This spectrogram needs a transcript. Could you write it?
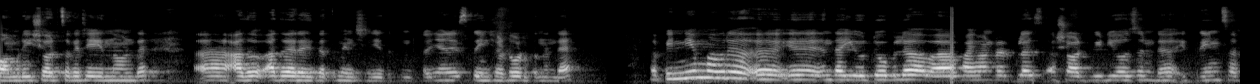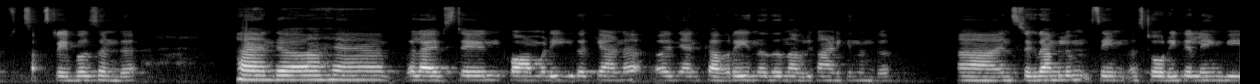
കോമഡി ഷോർട്സ് ഒക്കെ ചെയ്യുന്നതുകൊണ്ട് അത് അതുവരെ ഇതൊക്കെ മെൻഷൻ ചെയ്തിട്ടുണ്ട്. ഞാൻ സ്ക്രീൻഷോട്ട് കൊടുക്കുന്നുണ്ട്. പിന്നെയും അവർ എന്താ യൂട്യൂബിൽ five hundred plus short videos ഉണ്ട്. ഇത്രയും സബ്സ്ക്രൈബേഴ്സ് ഉണ്ട്. ആൻഡ് ലൈഫ് സ്റ്റൈൽ കോമഡി ഇതൊക്കെയാണ് ഞാൻ കവർ ചെയ്യുന്നത് എന്ന് അവർ കാണിക്കുന്നുണ്ട്. ഇൻസ്റ്റഗ്രാമിലും same story telling we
